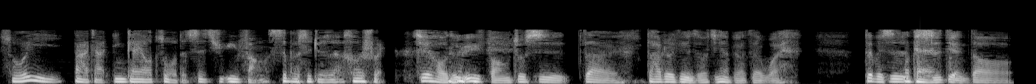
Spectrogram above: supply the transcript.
所以大家应该要做的是去预防，是不是就是喝水？最好的预防就是在大热天的时候，尽量不要在外，特别是十点到，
